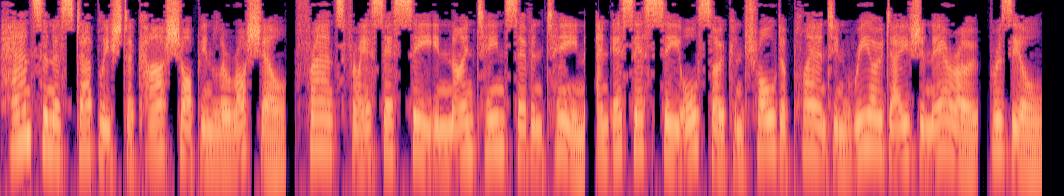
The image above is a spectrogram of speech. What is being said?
Hansen established a car shop in La Rochelle, France for SSC in 1917, and SSC also controlled a plant in Rio de Janeiro, Brazil.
